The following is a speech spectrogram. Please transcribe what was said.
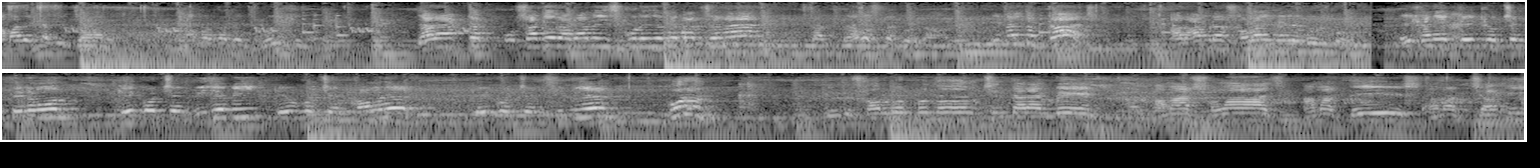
আমাদের কাছে জানাবে আমরা তাদের বই কিনতে যারা একটা পোশাকের অভাবে স্কুলে যেতে পারছে না, তার ব্যবস্থা করে দেওয়া এটাই তো কাজ। আর আমরা সবাই মিলে বলব, এখানে কে করছেন তৃণমূল, কে করছেন বিজেপি, কেউ করছেন কংগ্রেস কেউ করছেন সিপিএম করুন কিন্তু সর্বপ্রথম চিন্তা রাখবেন, আমার সমাজ, আমার দেশ, আমার জাতি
